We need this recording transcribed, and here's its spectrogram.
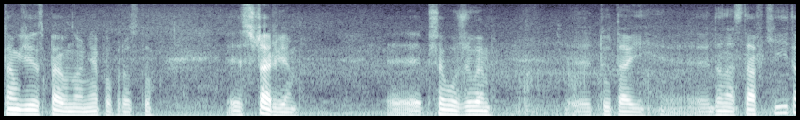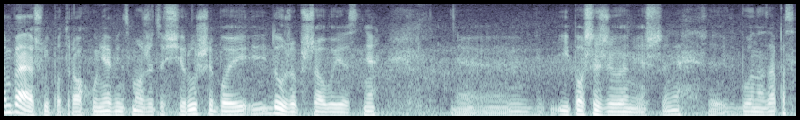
tam gdzie jest pełno, nie? Po prostu e, z czerwiem. Przełożyłem tutaj do nastawki i tam weszły po trochu, nie? Więc może coś się ruszy, bo dużo pszczoły jest, nie? E, I poszerzyłem jeszcze, nie? Było na zapas.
